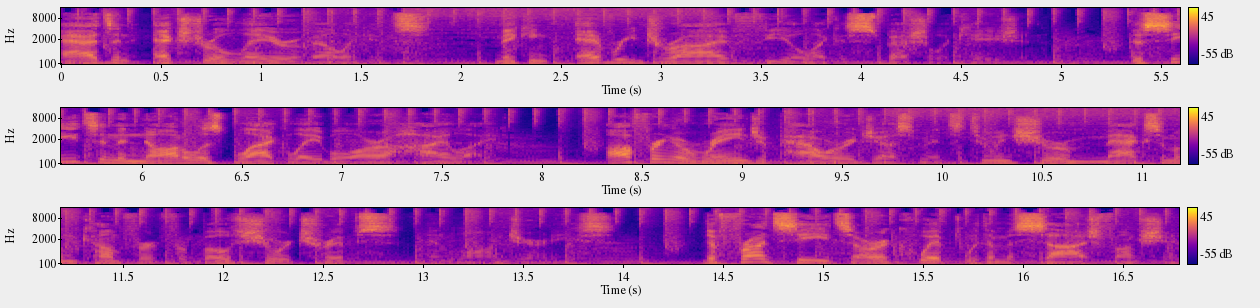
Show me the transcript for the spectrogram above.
adds an extra layer of elegance, making every drive feel like a special occasion. The seats in the Nautilus Black Label are a highlight, offering a range of power adjustments to ensure maximum comfort for both short trips and long journeys. The front seats are equipped with a massage function,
